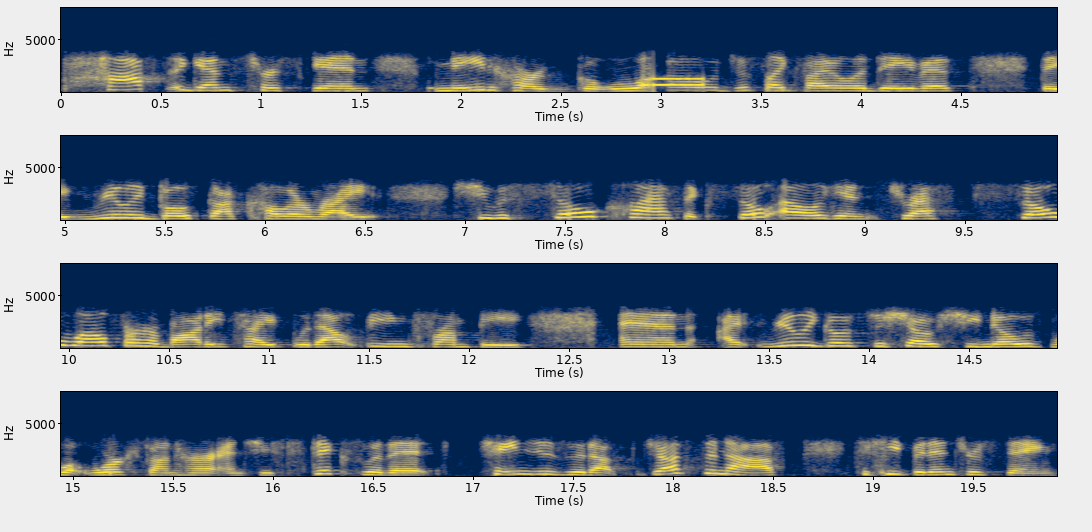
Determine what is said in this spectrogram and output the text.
popped against her skin, made her glow just like Viola Davis. They really both got color right. She was so classic, so elegant, dressed so well for her body type without being frumpy. And it really goes to show she knows what works on her and she sticks with it, changes it up just enough to keep it interesting.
